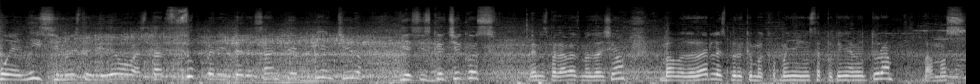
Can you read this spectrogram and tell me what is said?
buenísimo este video, va a estar súper interesante, bien chido. Y así es que chicos, las palabras más de acción, vamos a darle, espero que me acompañen en esta pequeña aventura, vamos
